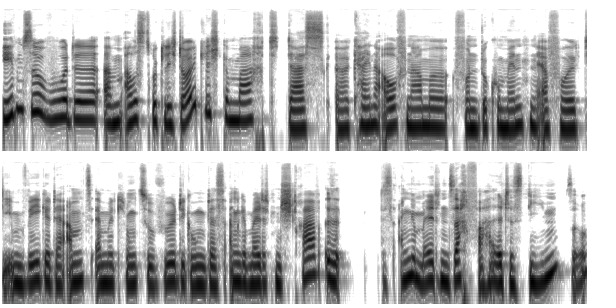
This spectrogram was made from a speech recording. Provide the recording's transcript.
Ebenso wurde ähm, ausdrücklich deutlich gemacht, dass äh, keine Aufnahme von Dokumenten erfolgt, die im Wege der Amtsermittlung zur Würdigung des angemeldeten Straf äh, des angemeldeten Sachverhaltes dienen, so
